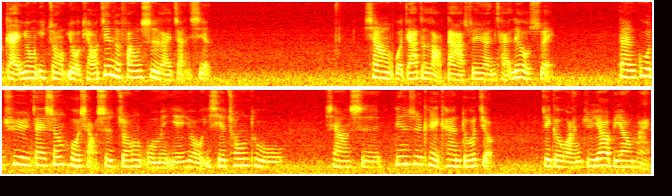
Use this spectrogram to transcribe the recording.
改用一种有条件的方式来展现。像我家的老大，虽然才六岁，但过去在生活小事中，我们也有一些冲突，像是电视可以看多久，这个玩具要不要买，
